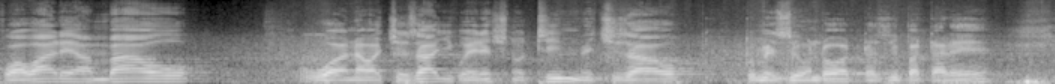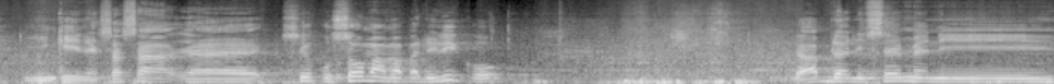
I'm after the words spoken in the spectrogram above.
kwa wale ambao wana wachezaji kwenye national team mechi zao tumeziondoa, tutazipa tarehe nyingine. Sasa eh, si kusoma mabadiliko, labda niseme ni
